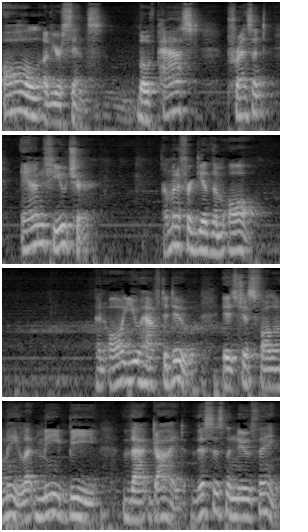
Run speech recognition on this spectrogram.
all of your sins, both past, present, and future. I'm going to forgive them all. And all you have to do is just follow me. Let me be that guide. This is the new thing.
